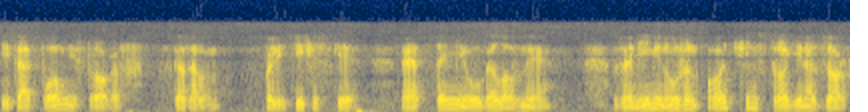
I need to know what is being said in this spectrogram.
«Итак, помни, Строгов», — сказал он, — «политические — это не уголовные». За ними нужен очень строгий надзор.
